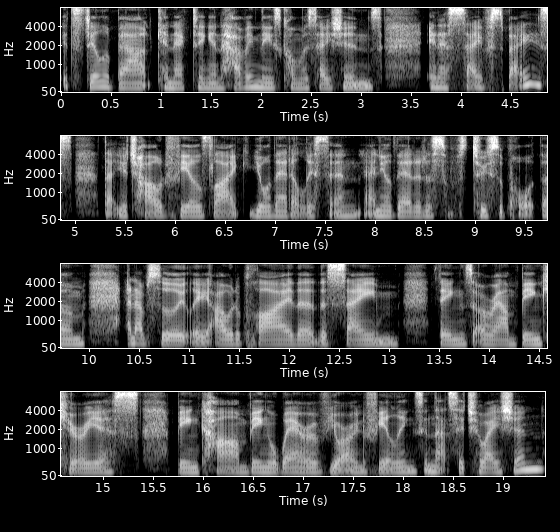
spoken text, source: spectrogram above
It's still about connecting and having these conversations in a safe space that your child feels like you're there to listen and you're there to to support them. And absolutely I would apply the the same things around being curious being calm being aware of your own feelings in that situation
